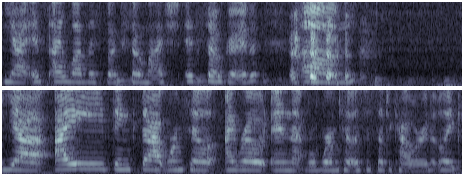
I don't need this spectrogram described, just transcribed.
Yeah, it's I love this book so much. It's so good. Um, Yeah, I think that Wormtail I wrote and that Wormtail is just such a coward. Like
